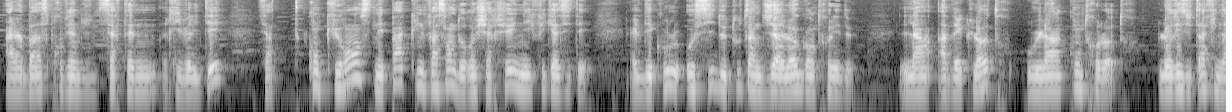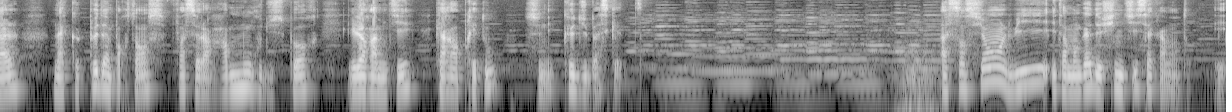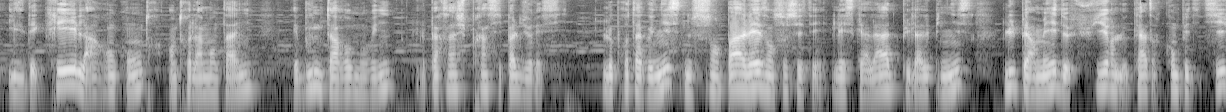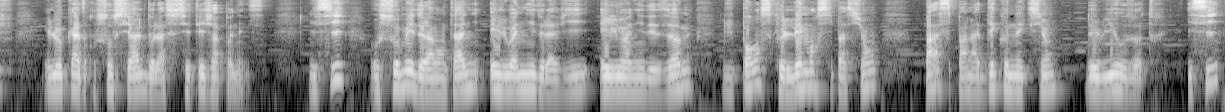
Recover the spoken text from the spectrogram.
à la base provient d'une certaine rivalité, cette concurrence n'est pas qu'une façon de rechercher une efficacité. Elle découle aussi de tout un dialogue entre les deux, l'un avec l'autre ou l'un contre l'autre. Le résultat final n'a que peu d'importance face à leur amour du sport et leur amitié, car après tout, ce n'est que du basket. Ascension, lui, est un manga de Shinichi Sakamoto et il décrit la rencontre entre la montagne et Buntaro Mori, le personnage principal du récit. Le protagoniste ne se sent pas à l'aise en société. L'escalade puis l'alpinisme lui permet de fuir le cadre compétitif et le cadre social de la société japonaise. Ici, au sommet de la montagne, éloigné de la vie, éloigné des hommes, lui pense que l'émancipation passe par la déconnexion de lui aux autres. Ici,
